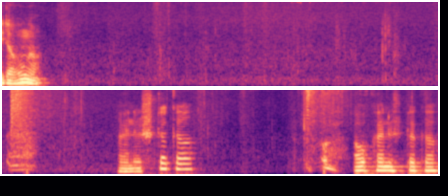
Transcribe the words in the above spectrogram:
Wieder Hunger. Keine Stöcker. Auch keine Stöcker.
